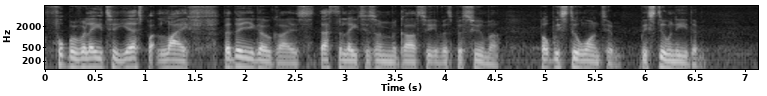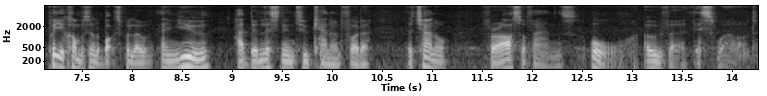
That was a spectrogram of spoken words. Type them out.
Football related, yes, but life. But there you go, guys. That's the latest in regards to Yves Bissouma. But we still want him. We still need him. Put your comments in the box below. And you have been listening to Cannon Fodder, the channel for Arsenal fans all over this world.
